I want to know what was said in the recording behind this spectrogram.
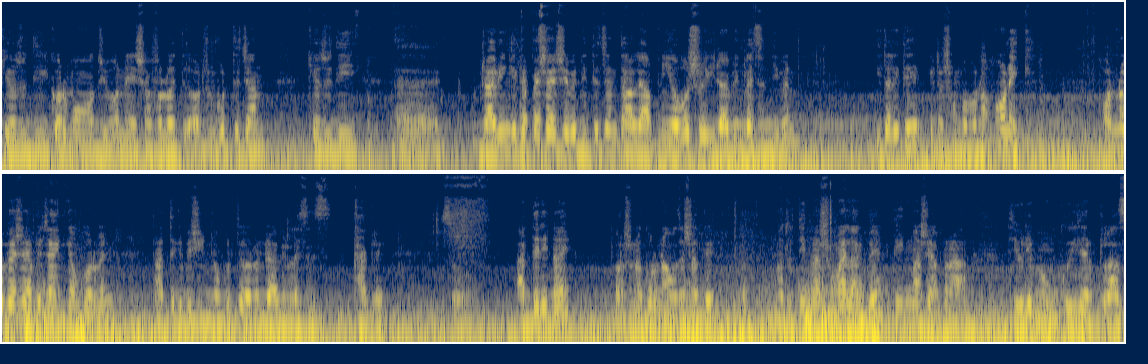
কেউ যদি কর্মজীবনে সাফল্য অর্জন করতে চান, কেউ যদি ড্রাইভিং একটা পেশা হিসেবে নিতে চান, তাহলে আপনি অবশ্যই ড্রাইভিং লাইসেন্স দিবেন। ইতালিতে এটা সম্ভাবনা অনেক। অন্য পেশায় আপনি যা ইনকাম করবেন তার থেকে বেশি ইনকাম করতে পারবেন ড্রাইভিং লাইসেন্স থাকলে। সো আর দেরি নয়, পড়াশোনা করুন আমাদের সাথে। হয়তো তিন মাস সময় লাগবে। তিন মাসে আপনারা থিওরি এবং কুইজের ক্লাস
